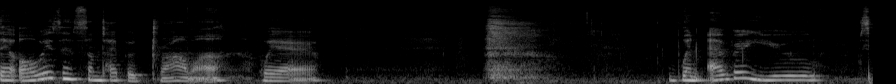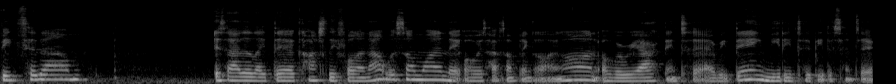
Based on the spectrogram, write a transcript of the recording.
they're always in some type of drama where whenever you speak to them, it's either like they're constantly falling out with someone, they always have something going on, overreacting to everything, needing to be the center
